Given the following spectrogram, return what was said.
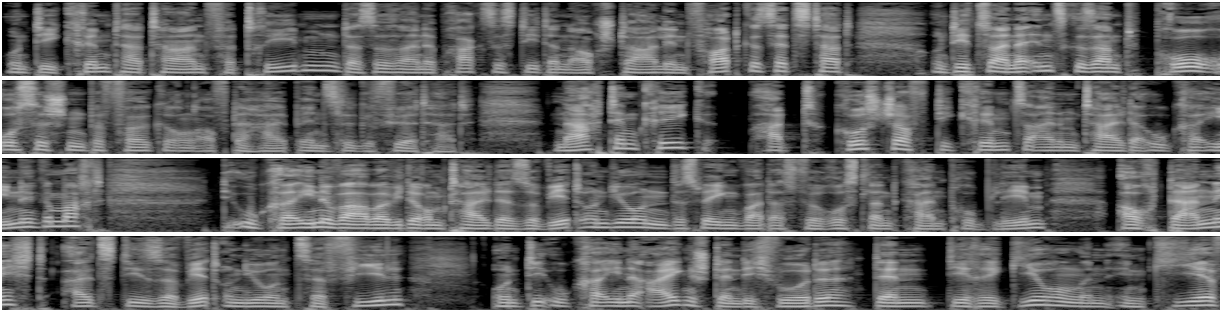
und die Krimtataren vertrieben. Das ist eine Praxis, die dann auch Stalin fortgesetzt hat und die zu einer insgesamt pro-russischen Bevölkerung auf der Halbinsel geführt hat. Nach dem Krieg hat Khrushchev die Krim zu einem Teil der Ukraine gemacht die Ukraine war aber wiederum Teil der Sowjetunion und deswegen war das für Russland kein Problem. Auch dann nicht, als die Sowjetunion zerfiel und die Ukraine eigenständig wurde, denn die Regierungen in Kiew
